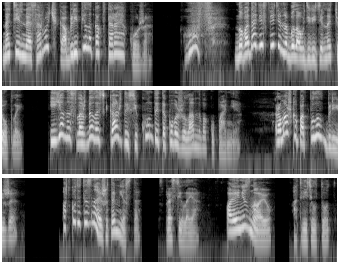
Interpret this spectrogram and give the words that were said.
Нательная сорочка облепила, как вторая кожа. Уф! Но вода действительно была удивительно теплой и я наслаждалась каждой секундой такого желанного купания. Ромашка подплыл ближе. «Откуда ты знаешь это место?» — спросила я. «А я не знаю», — ответил тот.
